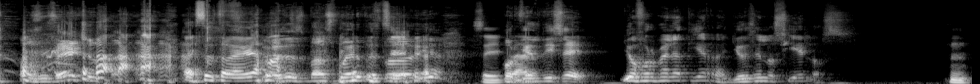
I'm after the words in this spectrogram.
O sus hechos. Eso todavía más. Eso es más fuerte todavía. Sí, Porque claro. él dice, yo formé la tierra, yo hice los cielos. Ujú.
